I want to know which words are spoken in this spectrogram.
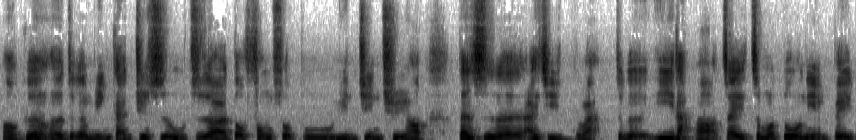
哦，任何这个敏感军事物资啊都封锁不运进去哈。但是呢，埃及对吧？这个伊朗啊，在这么多年被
